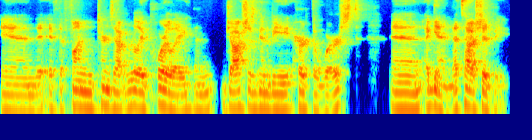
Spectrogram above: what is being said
And if the fund turns out really poorly, then Josh is going to be hurt the worst. And again, that's how it should be.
